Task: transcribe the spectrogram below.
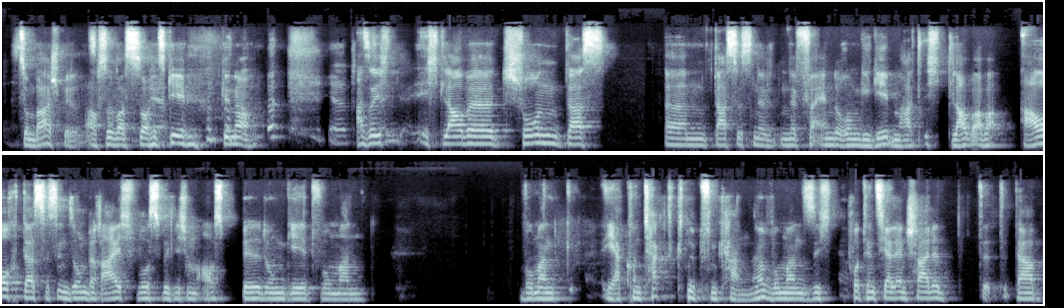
Das zum Beispiel, auch sowas soll es ja. geben, genau. ja, also ich, ich glaube schon, dass, ähm, dass es eine, eine Veränderung gegeben hat. Ich glaube aber auch, dass es in so einem Bereich, wo es wirklich um Ausbildung geht, wo man, wo man ja Kontakt knüpfen kann, ne? wo man sich potenziell entscheidet, da,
